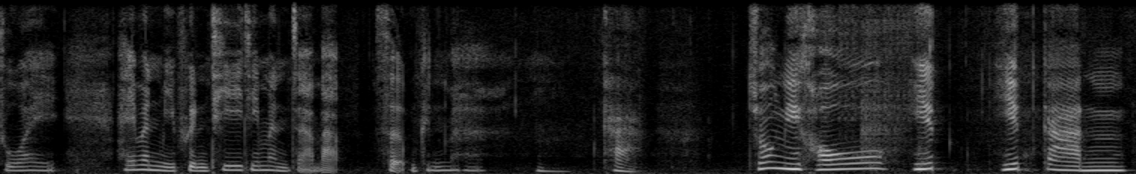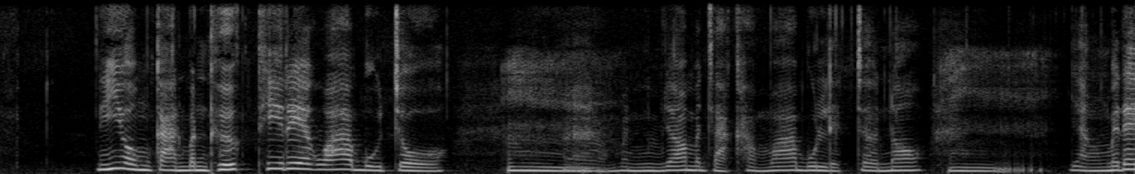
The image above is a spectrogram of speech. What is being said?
ช่วย ให้มันมีพื้นที่ที่มันจะแบบเสริมขึ้นมาค่ะ ช่วงนี้เขาฮิตฮิตการนิยมการบันทึกที่เรียกว่าบูโจ มันย่อมาจากคำว่า bullet journal ยังไม่ได้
